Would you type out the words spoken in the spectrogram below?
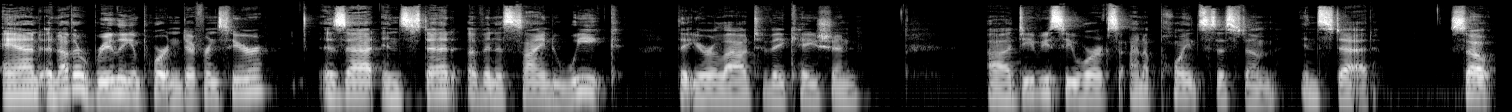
And another really important difference here is that instead of an assigned week that you're allowed to vacation, uh, DVC works on a point system instead. So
